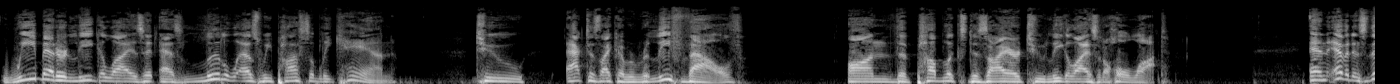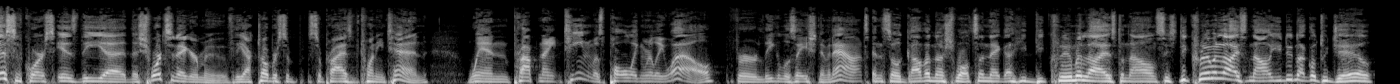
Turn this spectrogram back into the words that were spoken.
we better legalize it as little as we possibly can to act as like a relief valve on the public's desire to legalize it a whole lot. And evidence of this, of course, is the uh, the Schwarzenegger move, the October su- surprise of 2010, when Prop 19 was polling really well for legalization of an ounce. And so Governor Schwarzenegger, he decriminalized an ounce. It's decriminalized now. You do not go to jail.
